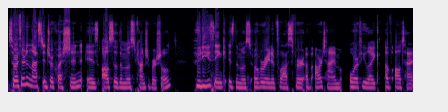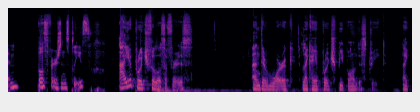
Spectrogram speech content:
So our third and last intro question is also the most controversial. Who do you think is the most overrated philosopher of our time, or if you like, of all time? Both versions, please. I approach philosophers and their work like I approach people on the street, like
